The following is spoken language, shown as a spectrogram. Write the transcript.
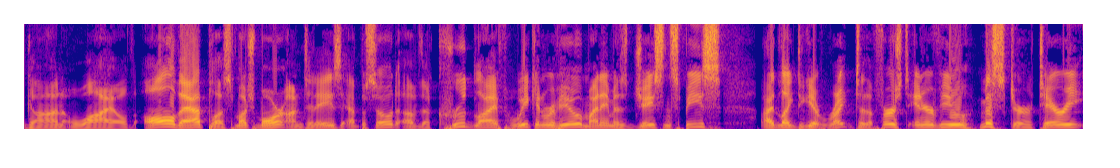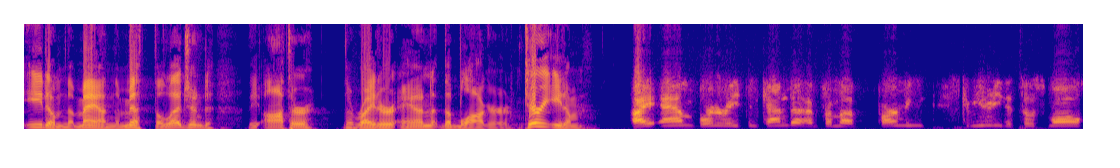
gone wild. All that plus much more on today's episode of the Crude Life Week in Review. My name is Jason Spiess. I'd like to get right to the first interview. Mr. Terry Etam, the man, the myth, the legend, the author, the writer, and the blogger. Terry Etam. I am born and raised in Canada. I'm from a farming community that's so small,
